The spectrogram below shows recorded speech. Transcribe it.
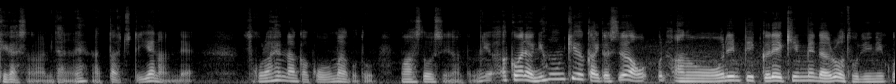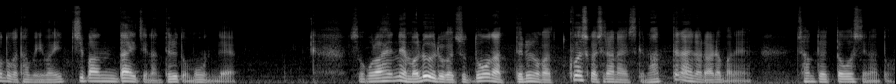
怪我したな、みたいなね、なったらちょっと嫌なんで。そこら辺なんかこう、うまいこと回してほしいなと。あくまでも日本球界としては、あの、オリンピックで金メダルを取りに行くことが多分今一番大事になってると思うんで、そこら辺ね、まあ、ルールがちょっとどうなってるのか詳しくは知らないですけど、なってないのであればね、ちゃんとやってほしいなと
